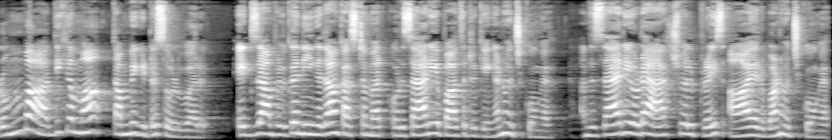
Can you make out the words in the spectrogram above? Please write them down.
ரொம்ப அதிகமா தம்பி கிட்ட சொல்லுவாரு. எக்ஸாம்பிளுக்கு நீங்க தான் கஸ்டமர் ஒரு சாரியை பார்த்துட்டு இருக்கீங்கன்னு வச்சுக்கோங்க. அந்த சாரியோட ஆக்சுவல் பிரைஸ் ஆயிரம் ரூபான்னு வச்சுக்கோங்க.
